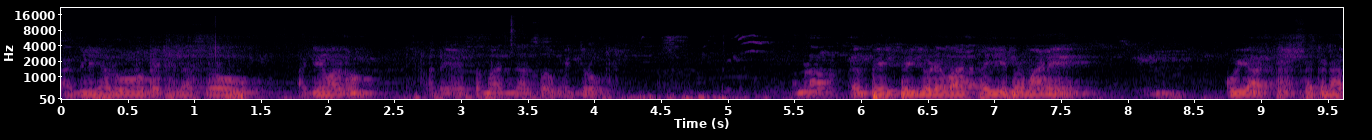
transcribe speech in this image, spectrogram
આગલી હરોળમાં બેઠેલા સૌ આગેવાનો અને સમાજના સૌ મિત્રો હમણાં કલ્પેશભાઈ જોડે વાત થઈ એ પ્રમાણે કોઈ સંકડા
